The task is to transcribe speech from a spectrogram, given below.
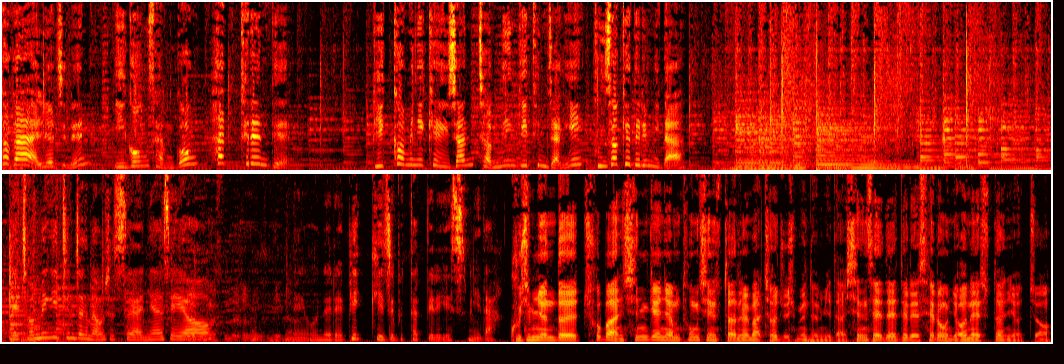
빅데이터가 알려주는 2030 핫 트렌드. 빅커뮤니케이션 전민기 팀장이 분석해드립니다. 네, 전민기 팀장 나오셨어요. 안녕하세요. 네, 반갑습니다. 전민기입니다. 네, 오늘의 빅 퀴즈 부탁드리겠습니다. 90년대 초반 신개념 통신 수단을 맞춰주시면 됩니다. 신세대들의 새로운 연애 수단이었죠.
